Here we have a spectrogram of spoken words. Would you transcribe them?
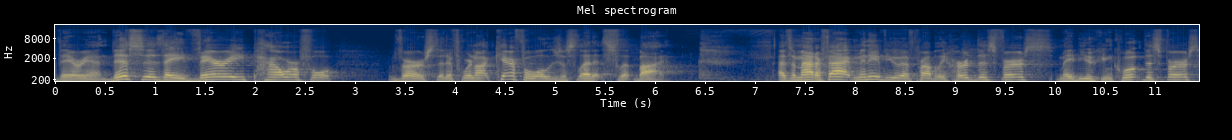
therein. This is a very powerful verse that if we're not careful, we'll just let it slip by. As a matter of fact, many of you have probably heard this verse. Maybe you can quote this verse,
